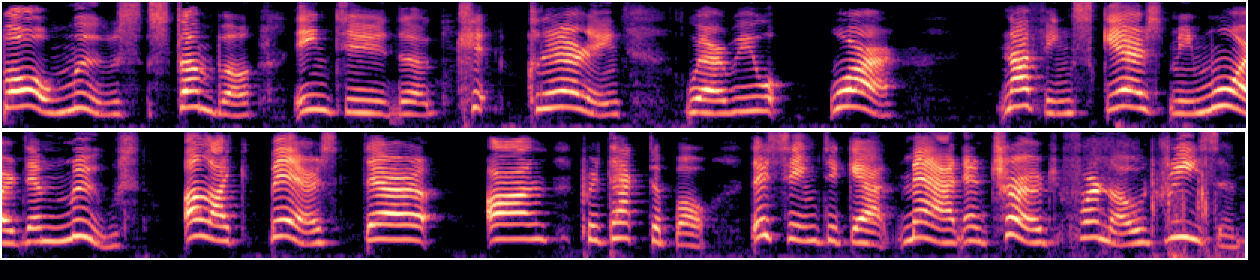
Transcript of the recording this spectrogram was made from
bull moose stumbled into the clearing where we were. Nothing scares me more than moose. Unlike bears, they're unprotectable. They seem to get mad and charge for no reason.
